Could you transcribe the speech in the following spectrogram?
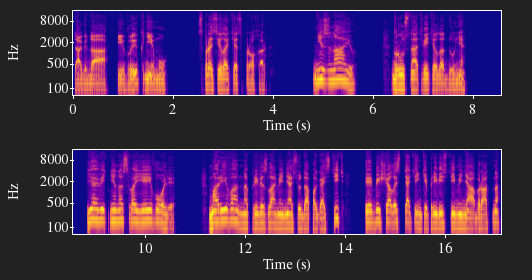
Тогда и вы к нему? Спросил отец Прохор. Не знаю. — грустно ответила Дуня. «Я ведь не на своей воле. Марья Ивановна привезла меня сюда погостить и обещалась тятеньке привести меня обратно.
